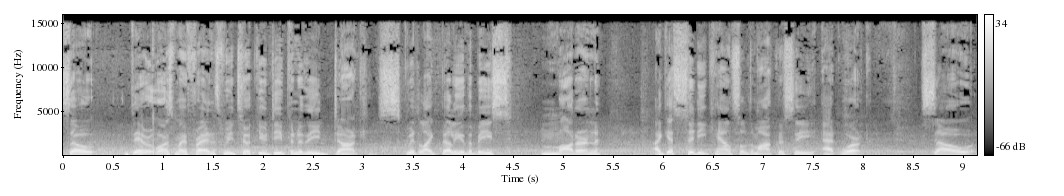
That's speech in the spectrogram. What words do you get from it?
So there it was, my friends. We took you deep into the dark, squid like belly of the beast, modern, I guess, city council democracy at work. So,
